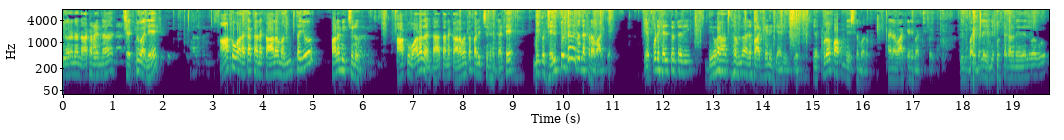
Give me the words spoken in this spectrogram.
ఎవరైనా నాటబడిన చెట్టు వలె ఆకు వాడక తన కాలం అంతయు ఫలమిచ్చును. ఆకు వాడదంట తన కాలం అంతా ఫలిచ్చినట్టు. అంటే నీకు హెల్త్ ఉంటుంది అని అక్కడ వాక్యం. ఎప్పుడు హెల్త్ ఉంటది? దివరాత్రంలో ఆయన వాక్యాన్ని ధ్యానించు ఎప్పుడో పాపం చేసిన మనం. ఆయన వాక్యాన్ని మర్చిపోయి. నీకు బైబిల్లో ఎన్ని పుస్తకాలు అనేది తెలియవు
